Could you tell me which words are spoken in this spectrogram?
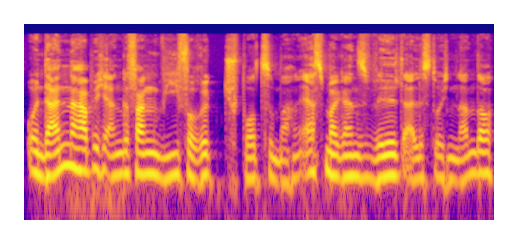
Und dann habe ich angefangen, wie verrückt Sport zu machen. Erstmal ganz wild, alles durcheinander,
